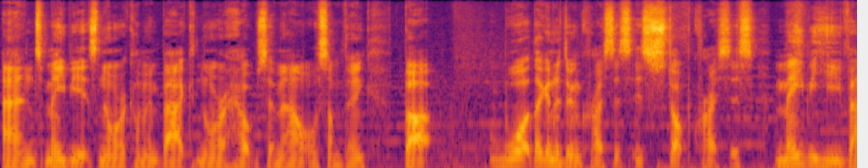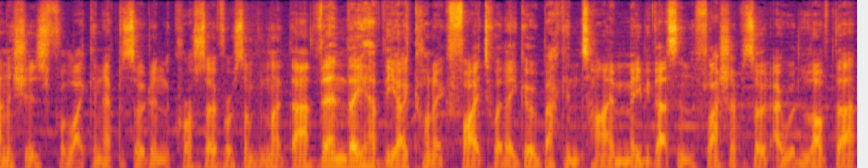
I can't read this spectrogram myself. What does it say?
And maybe it's Nora coming back, Nora helps him out or something. But what they're going to do in Crisis is stop Crisis. Maybe he vanishes for like an episode in the crossover or something like that. Then they have the iconic fight where they go back in time. Maybe that's in the Flash episode. I would love that.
